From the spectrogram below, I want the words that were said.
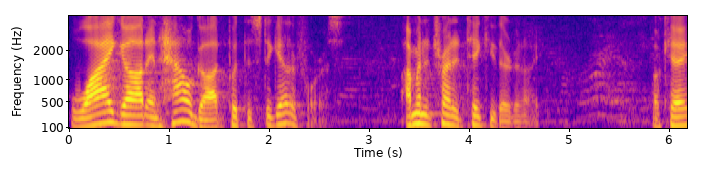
why God and how God put this together for us. I'm going to try to take you there tonight. Okay?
